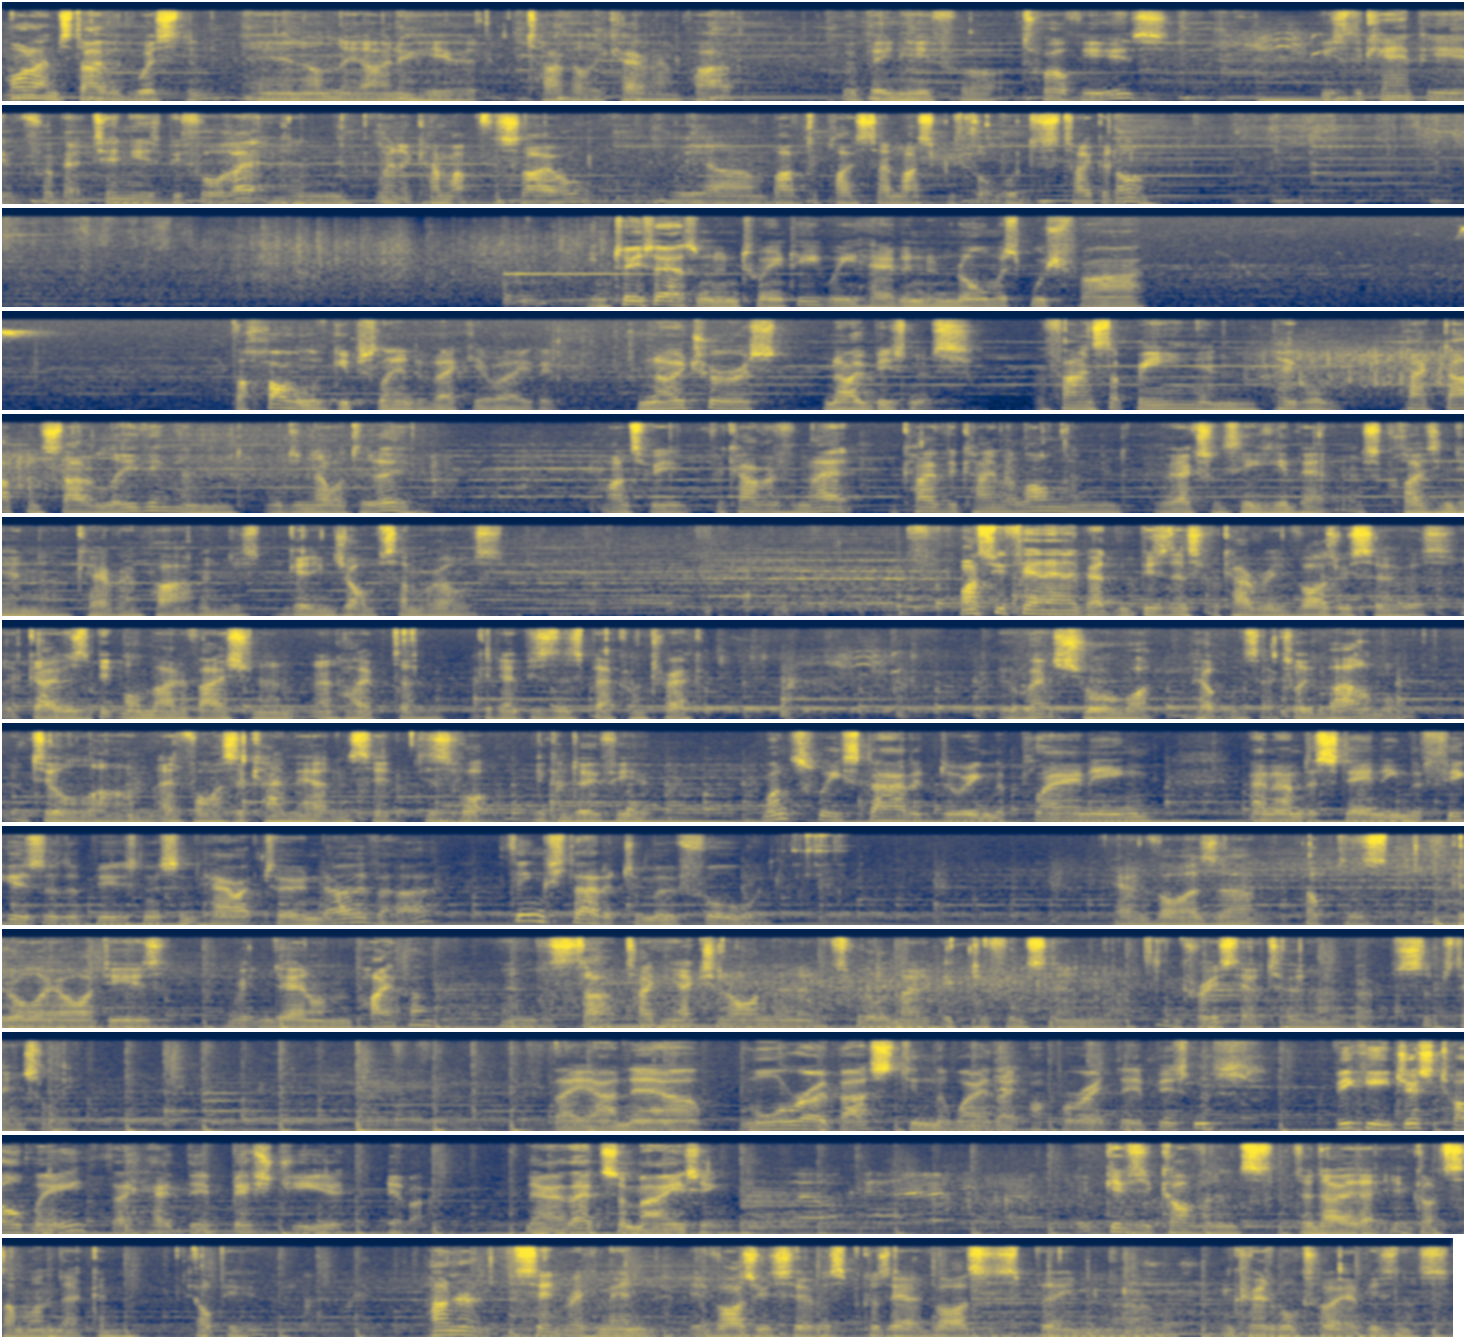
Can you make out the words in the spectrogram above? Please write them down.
My name's David Weston and I'm the owner here at Tarra Valley Caravan Park. We've been here for 12 years. Used the camp here for about 10 years before that and when it came up for sale we um, loved the place so much we thought we'd just take it on. In 2020 we had an enormous bushfire. The whole of Gippsland evacuated. No tourists, no business. The phone stopped ringing and people packed up and started leaving and we didn't know what to do. Once we recovered from that, COVID came along and we were actually thinking about just closing down the caravan park and just getting jobs somewhere else. Once we found out about the Business Recovery Advisory Service, it gave us a bit more motivation and, and hope to get our business back on track. We weren't sure what help was actually available until um, an advisor came out and said, this is what we can do for you. Once we started doing the planning and understanding the figures of the business and how it turned over, things started to move forward. Our advisor helped us get all our ideas written down on paper and just start taking action on and it's really made a big difference and uh, increased our turnover substantially. They are now more robust in the way they operate their business. Vicky just told me they had their best year ever. Now that's amazing. It gives you confidence to know that you've got someone that can help you. 100% recommend advisory service because our advisors been um, incredible to our business.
